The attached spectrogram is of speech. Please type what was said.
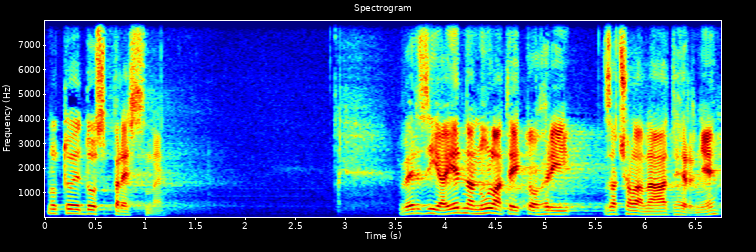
No to je dosť presné. Verzia 1.0 tejto hry začala nádherne,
